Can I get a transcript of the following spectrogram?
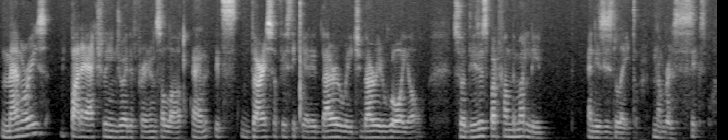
memories, but I actually enjoy the fragrance a lot, and it's very sophisticated, very rich, very royal. So this is Parfums de Marly, and this is Layton, number six spot.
